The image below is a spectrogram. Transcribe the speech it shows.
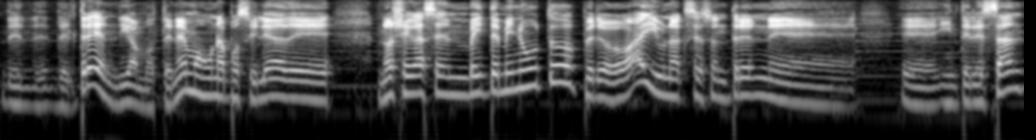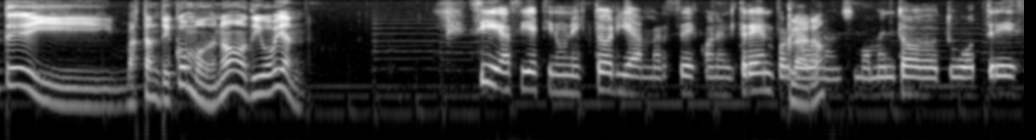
del tren, digamos. Tenemos una posibilidad de. No llegas en 20 minutos, pero hay un acceso en tren eh, eh, interesante y bastante cómodo, ¿no? Digo bien. Sí, así es, tiene una historia Mercedes con el tren, porque bueno, en su momento tuvo tres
